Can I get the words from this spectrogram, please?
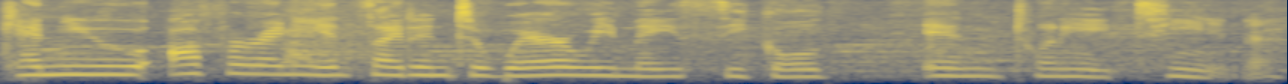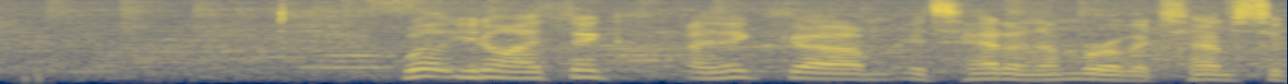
Can you offer any insight into where we may see gold in 2018? Well, you know, I think I think um, it's had a number of attempts to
